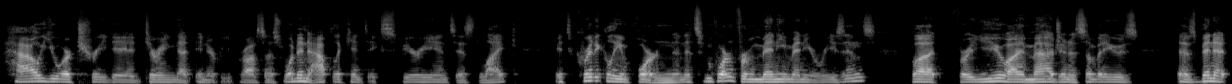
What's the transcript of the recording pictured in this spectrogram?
how you are treated during that interview process, what an applicant experience is like. It's critically important and it's important for many, many reasons. But for you, I imagine, as somebody who's has been at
